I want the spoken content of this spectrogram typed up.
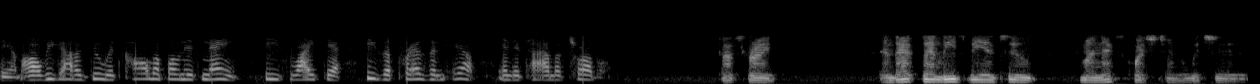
them. All we got to do is call upon His name. He's right there. He's a present help in the time of trouble. That's right. And that, that leads me into my next question, which is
